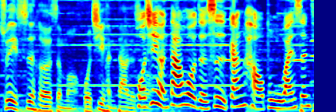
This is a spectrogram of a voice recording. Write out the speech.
所以适合什么？火气很大的时候。火气很大，或者是刚好补完身体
